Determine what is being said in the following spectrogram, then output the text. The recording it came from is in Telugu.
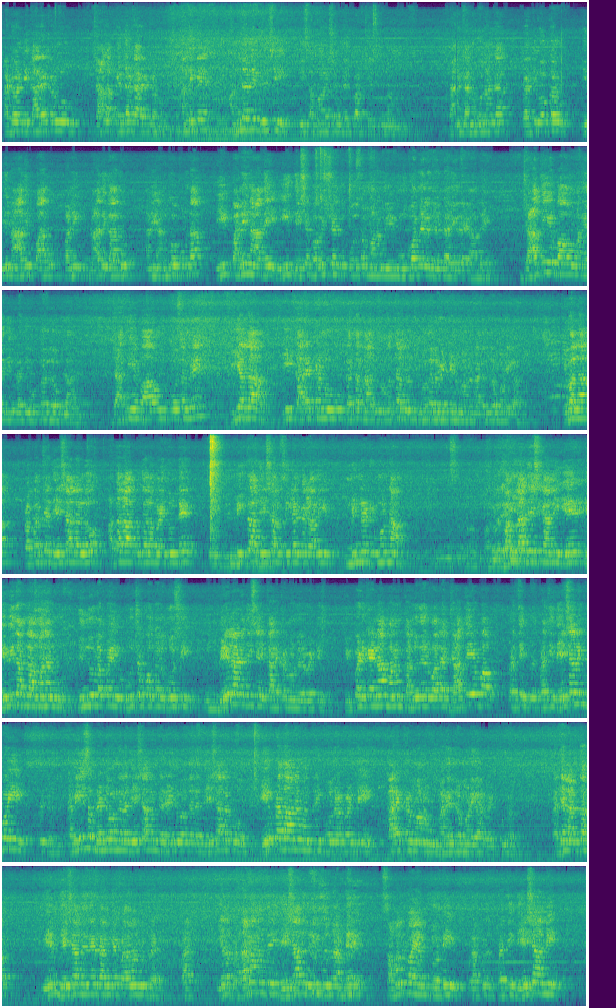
అటువంటి కార్యక్రమం చాలా పెద్ద కార్యక్రమం. అందుకే అందరినీ పిలిచి ఈ సమావేశం ఏర్పాటు చేసుకున్నాము. దానికి అనుగుణంగా ప్రతి ఒక్కరు ఇది నాది పాదు పని నాది కాదు అని అనుకోకుండా ఈ పని నాదే ఈ దేశ భవిష్యత్తు కోసం మనం ఈ మువ్వన్నెల జెండా ఎగరేయాలి. జాతీయ భావం అనేది ప్రతి ఒక్కరిలో ఉండాలి. జాతీయ భావం కోసమే ఇవాళ ఈ కార్యక్రమం గత నాలుగు సంవత్సరాల నుంచి మొదలుపెట్టింది మన నరేంద్ర మోడీ గారు. ఇవాళ ప్రపంచ దేశాలలో అతలాకుతలం అవుతుంటే మిగతా దేశాలు శ్రీలంక కానీ నిన్నటి మొన్న బంగ్లాదేశ్ కానీ ఏ ఏ విధంగా మనను హిందువులపై ఊచకోతలు పోసి వేలాడదీసే కార్యక్రమం నిలబెట్టి ఇప్పటికైనా మనం కళ్ళు తెరవాలి. జాతీయ ప్రతి ప్రతి దేశానికి పోయి కనీసం రెండు వందల దేశాలు ఉంటే రెండు వందల దేశాలకు ఏ ప్రధానమంత్రి పోయినటువంటి కార్యక్రమం మనం నరేంద్ర మోడీ గారు పెట్టుకున్నారు? ప్రజలంతా ఏం దేశాలు తిరగడానికే ప్రధానమంత్రి? ప్ర- ఇలా ప్రధానమంత్రి దేశాలు తిరుగుతుందంటే సమన్వయంతో ప్రతి దేశాన్ని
